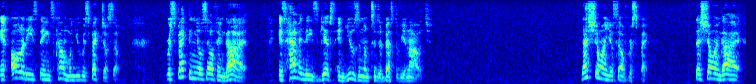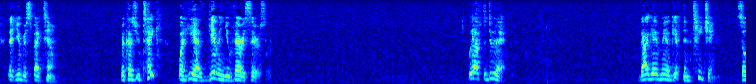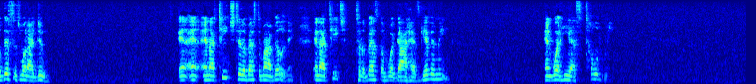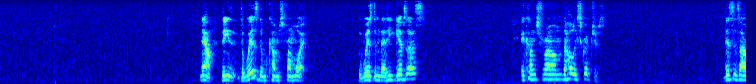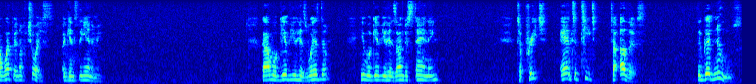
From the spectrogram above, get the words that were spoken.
And all of these things come when you respect yourself. Respecting yourself in God is having these gifts and using them to the best of your knowledge. That's showing yourself respect. That's showing God that you respect Him. Because you take what He has given you very seriously. We have to do that. God gave me a gift in teaching, so this is what I do. And, and, and I teach to the best of my ability. And I teach to the best of what God has given me and what He has told me. Now, the, the wisdom comes from what? The wisdom that He gives us it comes from the Holy Scriptures. This is our weapon of choice against the enemy. God will give you his wisdom, he will give you his understanding to preach and to teach to others the good news.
